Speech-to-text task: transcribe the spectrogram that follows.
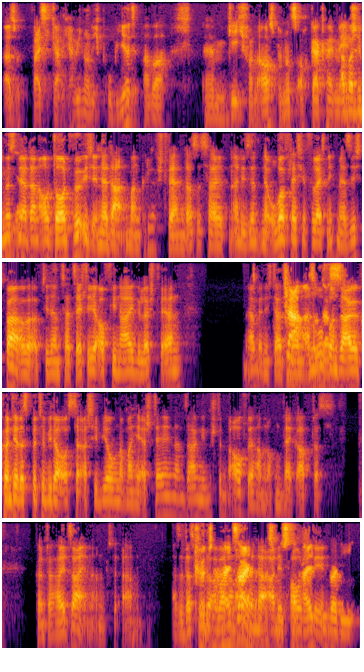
Also weiß ich gar nicht, habe ich noch nicht probiert, aber ähm, gehe ich von aus, benutze auch gar kein Mailchimp. Aber die müssen mehr. ja dann auch dort wirklich in der Datenbank gelöscht werden. Das ist halt, ne, die sind in der Oberfläche vielleicht nicht mehr sichtbar, aber ob die dann tatsächlich auch final gelöscht werden, ja, wenn ich da Klar, also anrufe und sage, könnt ihr das bitte wieder aus der Archivierung nochmal herstellen, dann sagen die bestimmt auch, wir haben noch ein Backup. Das könnte halt sein. Und ähm, also das könnte aber halt sein. in der das ADV halt stehen. Über die,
